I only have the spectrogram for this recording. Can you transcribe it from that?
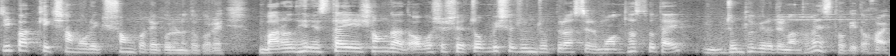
ত্রিপাক্ষিক সামরিক সংকটে পরিণত করে। বারো দিন স্থায়ী এই সংঘাত অবশেষে চব্বিশে জুন যুক্তরাষ্ট্রের মধ্যস্থতায় যুদ্ধবিরতির মাধ্যমে স্থগিত হয়।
